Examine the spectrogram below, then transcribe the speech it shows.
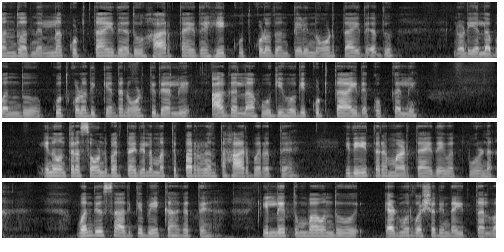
ಬಂದು ಅದನ್ನೆಲ್ಲ ಕೊಡ್ತಾ ಇದೆ ಅದು, ಹಾರ್ತಾ ಇದೆ. ಹೇಗೆ ಕೂತ್ಕೊಳ್ಳೋದು ಅಂತೇಳಿ ನೋಡ್ತಾ ಇದೆ ಅದು. ನೋಡಿ, ಎಲ್ಲ ಬಂದು ಕೂತ್ಕೊಳ್ಳೋದಕ್ಕೆ ಅಂತ ನೋಡ್ತಿದೆ ಅಲ್ಲಿ. ಆಗಲ್ಲ, ಹೋಗಿ ಹೋಗಿ ಕುಟ್ತಾ ಇದೆ ಕೊಕ್ಕಲ್ಲಿ. ಏನೋ ಒಂಥರ ಸೌಂಡ್ ಬರ್ತಾ ಇದೆಯಲ್ಲ, ಮತ್ತೆ ಪರ್ರ್ ಅಂತ ಹಾರು ಬರುತ್ತೆ. ಇದೇ ಥರ ಮಾಡ್ತಾ ಇದೆ ಇವತ್ತು ಪೂರ್ಣ. ಒಂದು ದಿವಸ ಅದಕ್ಕೆ ಬೇಕಾಗತ್ತೆ. ಇಲ್ಲೇ ತುಂಬ ಒಂದು ಎರಡು ಮೂರು ವರ್ಷದಿಂದ ಇತ್ತಲ್ವ?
